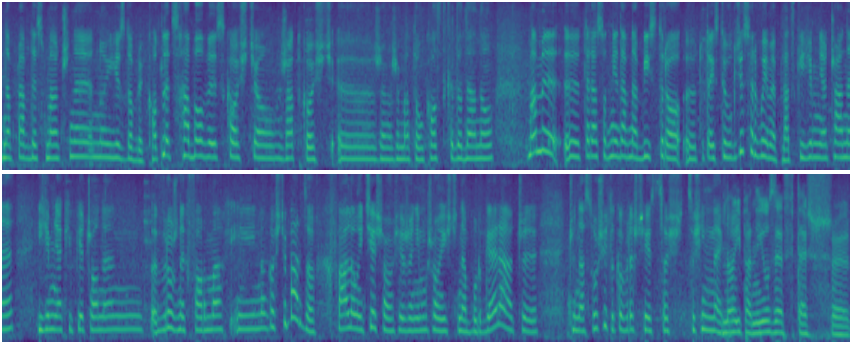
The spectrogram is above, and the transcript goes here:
naprawdę smaczne. No i jest dobry kotlet schabowy z kością, rzadkość, y, że, że ma tą kostkę dodaną. Mamy y, teraz od niedawna bistro y, tutaj z tyłu, gdzie serwujemy placki ziemniaczane i ziemniaki pieczone w różnych formach i no, goście bardzo chwalą i cieszą się, że nie muszą iść na burgera czy, czy na sushi, tylko wreszcie jest coś, coś innego. No i pan Józef też y,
